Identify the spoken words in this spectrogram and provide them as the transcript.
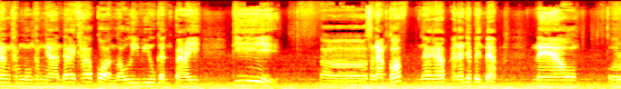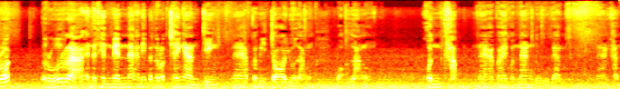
นั่งทำงงทำงานได้ข้าวก่อนเรารีวิวกันไปที่สนามกอล์ฟนะครับ อันนั้นจะเป็นแบบแนวรถหรูหราเอนเตอร์เทนเมนต์นะ อันนี้เป็นรถใช้งานจริงนะครับ ก็มีจออยู่หลังเบาะหลังคนขับนะครับ ก็ให้คนนั่งดูกันนะคัน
